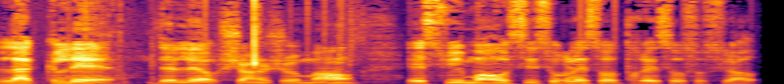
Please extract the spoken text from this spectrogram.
la clé de leur changement. Et suis-moi aussi sur les autres réseaux sociaux,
